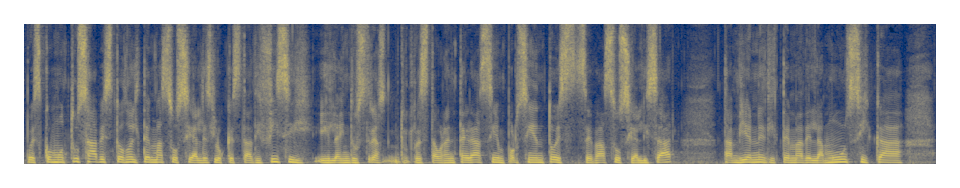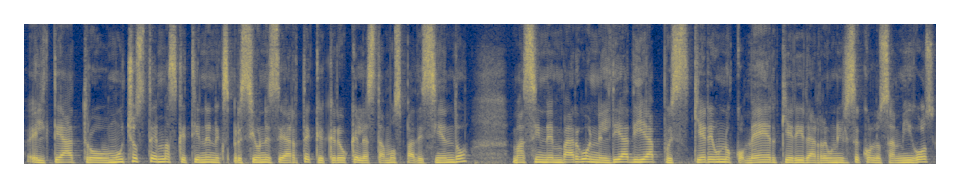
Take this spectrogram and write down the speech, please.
Pues como tú sabes, todo el tema social es lo que está difícil y la industria restaurantera 100% se va a socializar. También el tema de la música, el teatro, muchos temas que tienen expresiones de arte que creo que la estamos padeciendo. Más sin embargo, en el día a día, pues quiere uno comer, quiere ir a reunirse con los amigos.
